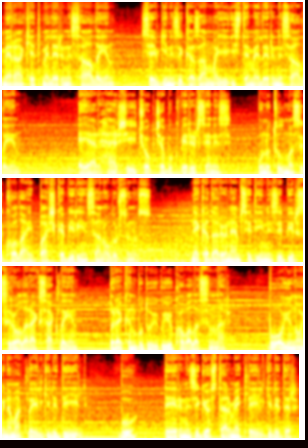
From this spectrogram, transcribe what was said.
Merak etmelerini sağlayın. Sevginizi kazanmayı istemelerini sağlayın. Eğer her şeyi çok çabuk verirseniz, unutulması kolay başka bir insan olursunuz. Ne kadar önemsediğinizi bir sır olarak saklayın. Bırakın bu duyguyu kovalasınlar. Bu oyun oynamakla ilgili değil. Bu, değerinizi göstermekle ilgilidir.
